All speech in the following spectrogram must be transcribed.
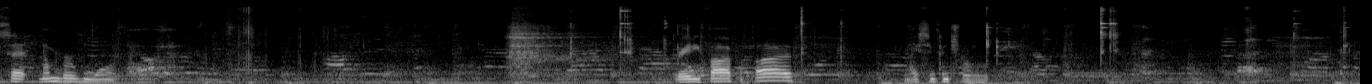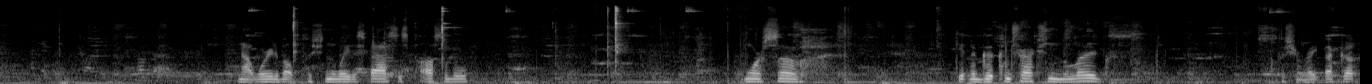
Set number one. Three eighty-five for five. Nice and controlled. Not worried about pushing the weight as fast as possible. More so getting a good contraction in the legs. Pushing right back up.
